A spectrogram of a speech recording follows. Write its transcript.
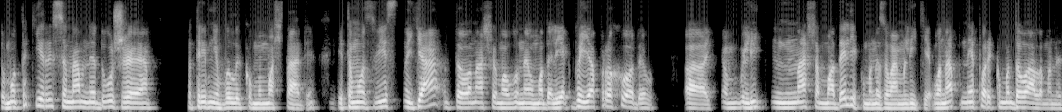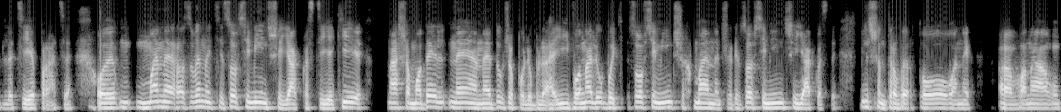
Тому такі риси нам не дуже потрібні в великому масштабі. І тому, звісно, я до нашої мовленої моделі, якби я проходив а, ем, лі, наша модель, яку ми називаємо літі, вона б не порекомендувала мене для цієї праці. У мене розвинуті зовсім інші якості, які наша модель не, не дуже полюбляє. І вона любить зовсім інших менеджерів, зовсім інші якості, більш інтровертованих. Вона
